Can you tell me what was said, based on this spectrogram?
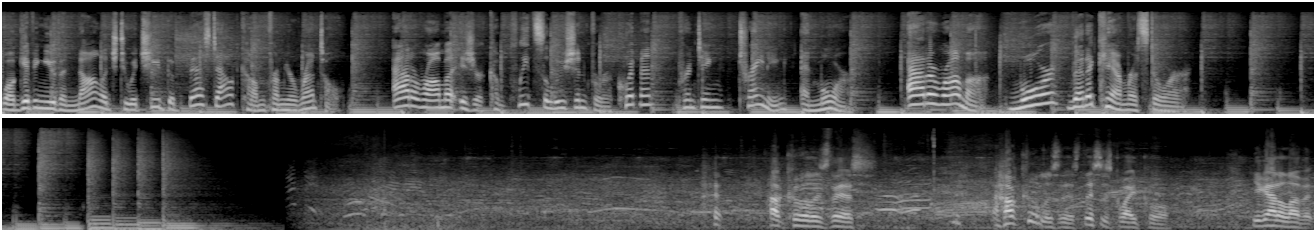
while giving you the knowledge to achieve the best outcome from your rental. Adorama is your complete solution for equipment, printing, training, and more. Adorama, more than a camera store. How cool is this? How cool is this? This is quite cool. You gotta love it.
